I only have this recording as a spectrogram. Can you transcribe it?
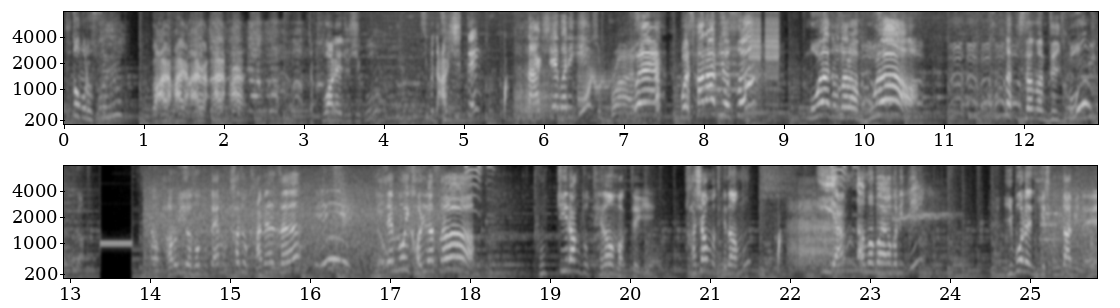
뜯어버렸어. 뭐요? 아, 아, 아, 아, 아. 자 부활해 주시고 이거 낚싯대? 낚시해버리기 왜 뭐야 사람이었어 뭐야 저 사람 뭐야 겁나 이상한데 이거 자 바로 이어서 또 땜목 타조 가면서 이, 땜목이 걸렸어 도끼랑 또 대나무 막대기. 다시 한번 대나무? 이양 넘어봐 버리기? 이번엔 이게 정답이네.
